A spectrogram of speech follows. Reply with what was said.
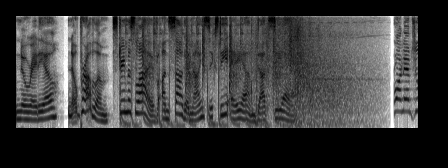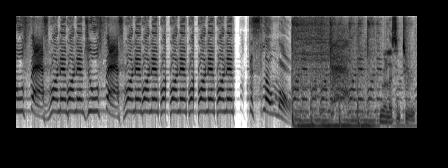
No radio? No problem. Stream us live on saga960am.ca. Run them jewels fast, run them, run them jewels fast, run them, run them, run, run them, run, run them, run them, fuck the slow mo. You are listening to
